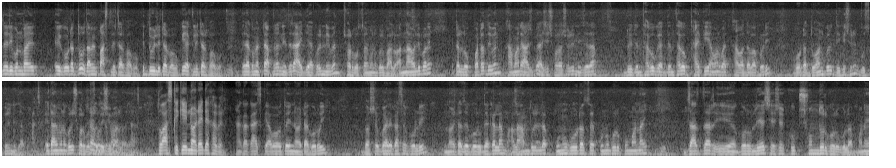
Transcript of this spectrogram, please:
যে রিপন ভাইয়ের এই গরুটার দুধ আমি পাঁচ লিটার পাবো কি দুই লিটার পাবো কি এক লিটার পাবো এরকম একটা আপনারা নিজেরা আইডিয়া করে নেবেন সর্বোচ্চ আমি মনে করি ভালো আর না হলে পরে একটা লোক পাঠা দেবেন খামারে আসবে আসি সরাসরি নিজেরা দুই দিন থাকুক একদিন থাকুক থাকি আমার বাড়িতে খাওয়া দাওয়া করি গোটা দোয়ান করে দেখে শুনে বুঝ করে নিয়ে যাবে আচ্ছা। এটা আমি মনে করি সর্বোচ্চ বেশি ভালো। ভালো হয় হ্যাঁ তো আজকে কি এই নয়টাই দেখাবেন? হ্যাঁ কাকা আজকে আপাতত এই নয়টা গরুই। দর্শক ভাইয়ের কাছে বলি নয়টা যে গরু দেখালাম আলহামদুলিল্লাহ কোনো গরুটা স্যার কোনো গরু কমা নাই। যার যার গরু নিয়ে শেষে খুব সুন্দর গরুগুলা। মানে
